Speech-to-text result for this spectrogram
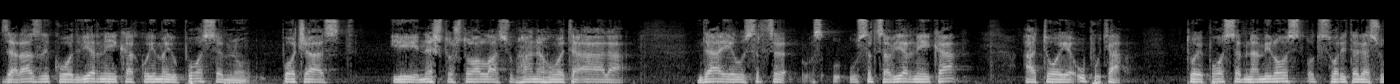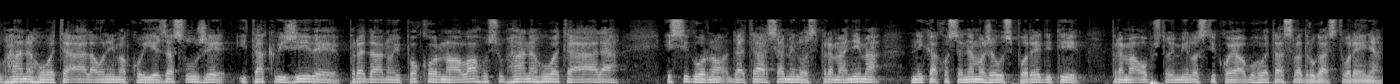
Za razliku od vjernika koji imaju posebnu počast i nešto što Allah subhanahu wa ta'ala daje u srce u srca vjernika a to je uputa to je posebna milost od stvoritelja subhanahu wa ta'ala onima koji je zasluže i takvi žive predano i pokorno Allahu subhanahu wa ta'ala i sigurno da ta samilost prema njima nikako se ne može usporediti prema opštoj milosti koja obuhvata sva druga stvorenja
